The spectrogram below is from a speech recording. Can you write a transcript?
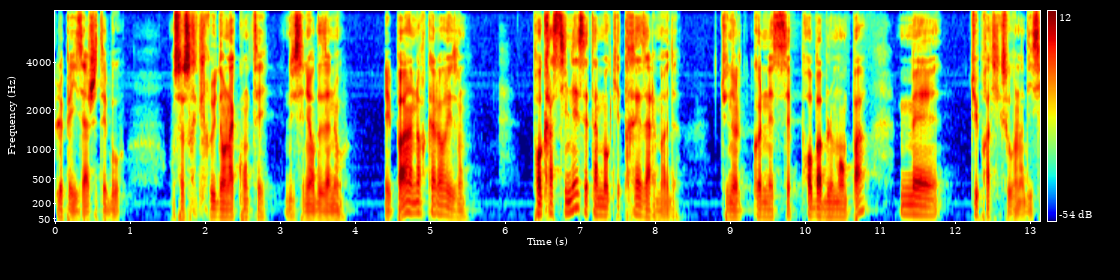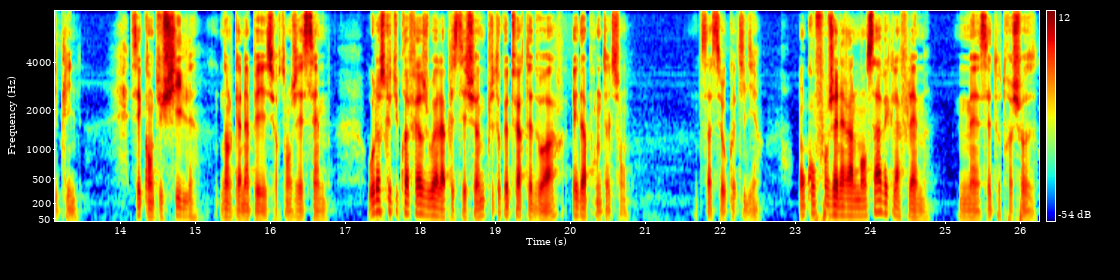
le paysage était beau. On se serait cru dans la comté du Seigneur des Anneaux, et pas un orque à l'horizon. Procrastiner, c'est un mot qui est très à la mode. Tu ne le connaissais probablement pas, mais tu pratiques souvent la discipline. C'est quand tu chiles dans le canapé sur ton GSM, ou lorsque tu préfères jouer à la PlayStation plutôt que de faire tes devoirs et d'apprendre tes leçons. Ça, c'est au quotidien. On confond généralement ça avec la flemme, mais c'est autre chose.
